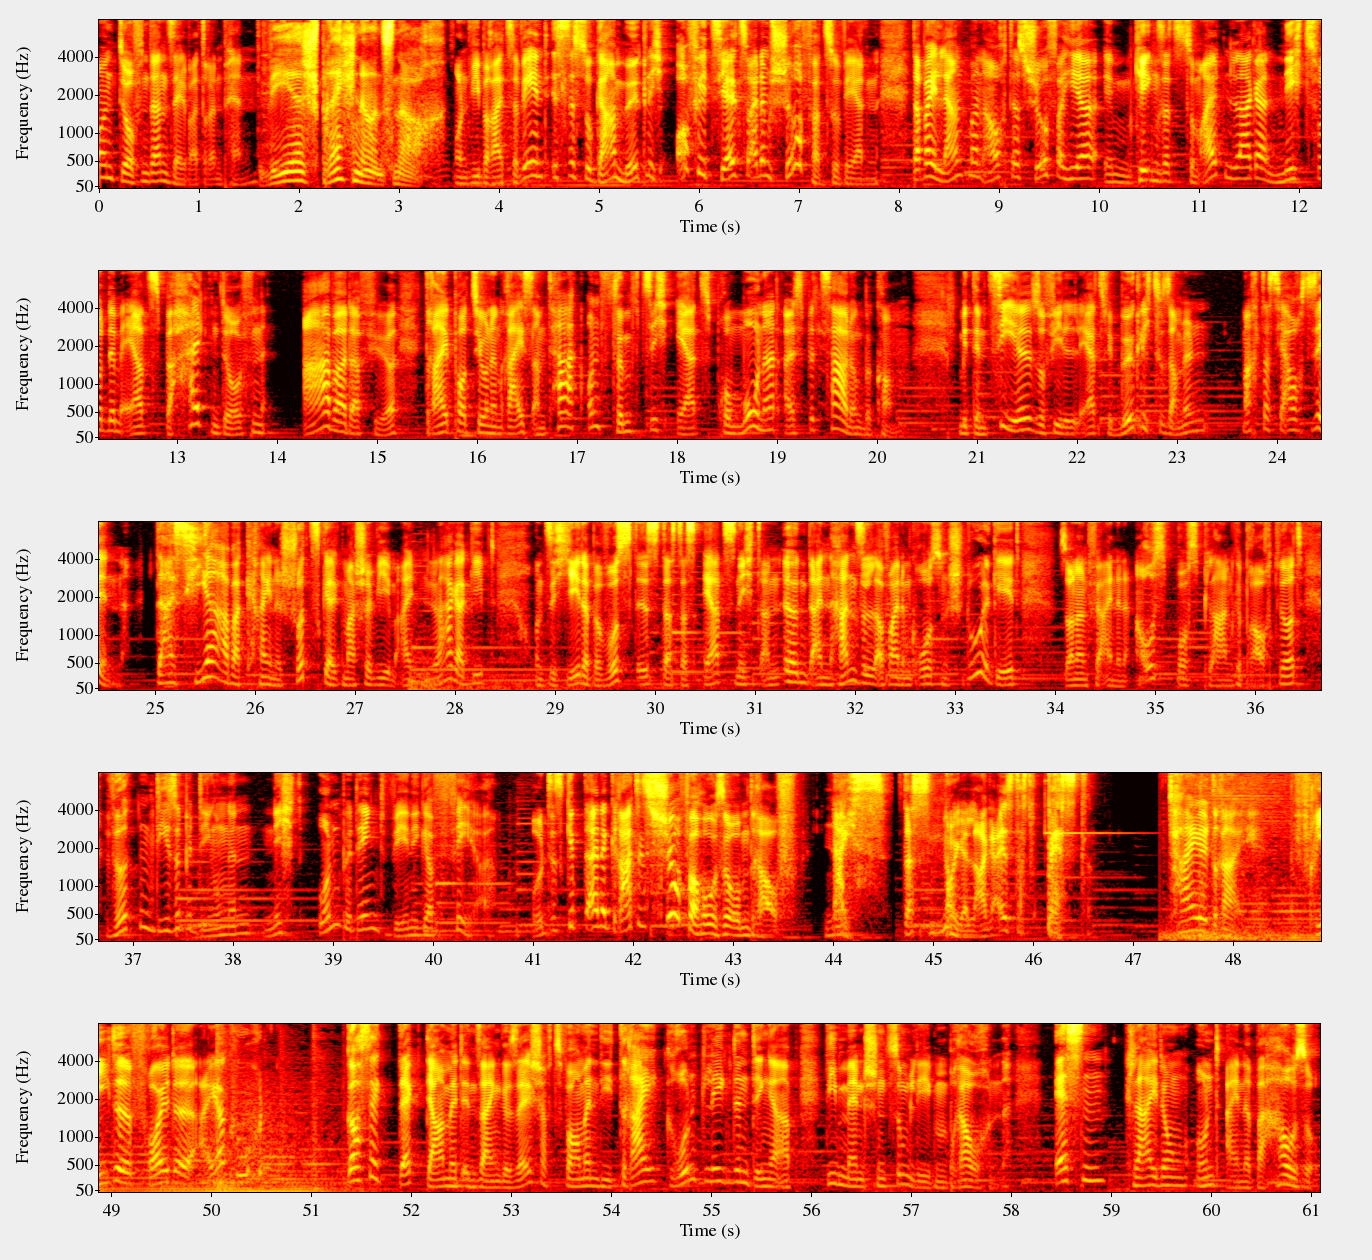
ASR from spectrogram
und dürfen dann selber drin pennen. Wir sprechen uns noch. Und wie bereits erwähnt, ist es sogar möglich, offiziell zu einem Schürfer zu werden. Dabei lernt man auch, dass Schürfer hier im Gegensatz zum alten Lager nichts von dem Erz behalten dürfen, aber dafür drei Portionen Reis am Tag und 50 Erz pro Monat als Bezahlung bekommen. Mit dem Ziel, so viel Erz wie möglich zu sammeln, macht das ja auch Sinn. Da es hier aber keine Schutzgeldmasche wie im alten Lager gibt und sich jeder bewusst ist, dass das Erz nicht an irgendeinen Hansel auf einem großen Stuhl geht, sondern für einen Ausbussplan gebraucht wird, wirken diese Bedingungen nicht unbedingt weniger fair. Und es gibt eine gratis Schürferhose obendrauf. Nice! Das neue Lager ist das Beste. Teil 3. Friede, Freude, Eierkuchen? Gothic deckt damit in seinen Gesellschaftsformen die drei grundlegenden Dinge ab, die Menschen zum Leben brauchen. Essen, Kleidung und eine Behausung.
